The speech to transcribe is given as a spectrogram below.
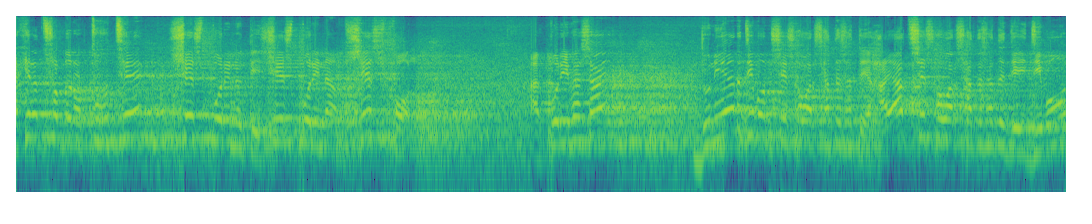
আখিরাত শব্দের অর্থ হচ্ছে শেষ পরিণতি, শেষ পরিণাম, শেষ ফল। আর পরিভাষায় দুনিয়ার জীবন শেষ হওয়ার সাথে সাথে, হায়াত শেষ হওয়ার সাথে সাথে যেই জীবন,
